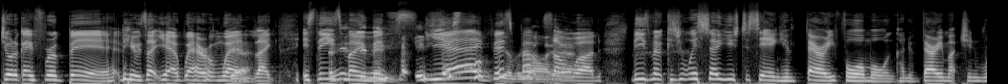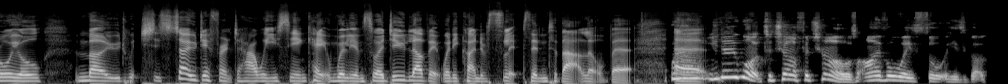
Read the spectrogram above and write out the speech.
Do you want to go for a beer? And he was like, Yeah, where and when? Yeah. Like, it's these and moments. yeah, fist bump someone. These moments because we're so used to seeing him very formal and kind of very much in royal mode, which is so different to how we're used to seeing Kate and William. So I do love it when he kind of slips into that a little bit. Well, uh, you know what? To Charles for Charles, I've always thought he's got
